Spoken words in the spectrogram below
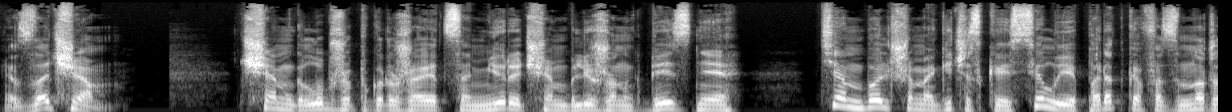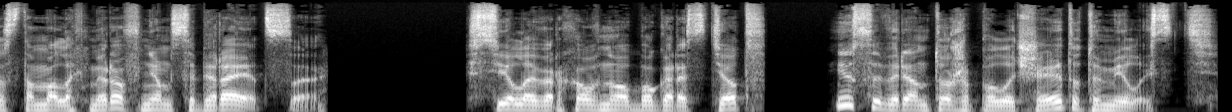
Зачем? Чем глубже погружается мир и чем ближе он к бездне, тем больше магической силы и порядков из множества малых миров в нем собирается. Сила Верховного Бога растет, и Суверен тоже получает эту милость.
